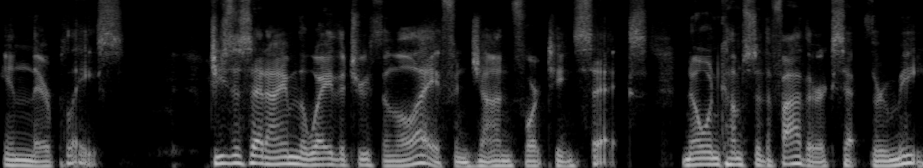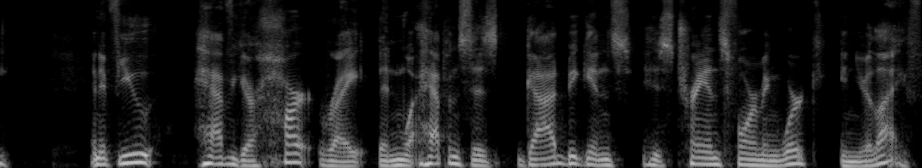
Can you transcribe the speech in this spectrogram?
in their place. Jesus said, I am the way, the truth, and the life in John 14, 6. No one comes to the Father except through me. And if you have your heart right, then what happens is God begins his transforming work in your life.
